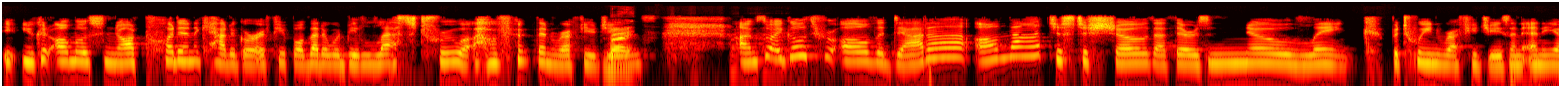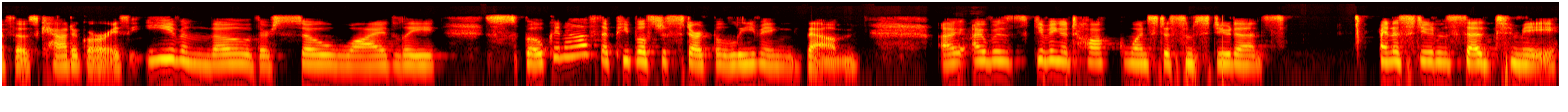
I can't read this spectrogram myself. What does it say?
you could almost not put in a category of people that it would be less true of than refugees. Right. Right. Um, so I go through all the data on that just to show that there's no link between refugees and any of those categories, even though they're so widely spoken of that people just start believing them. I, I was giving a talk once to some students and a student said to me,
